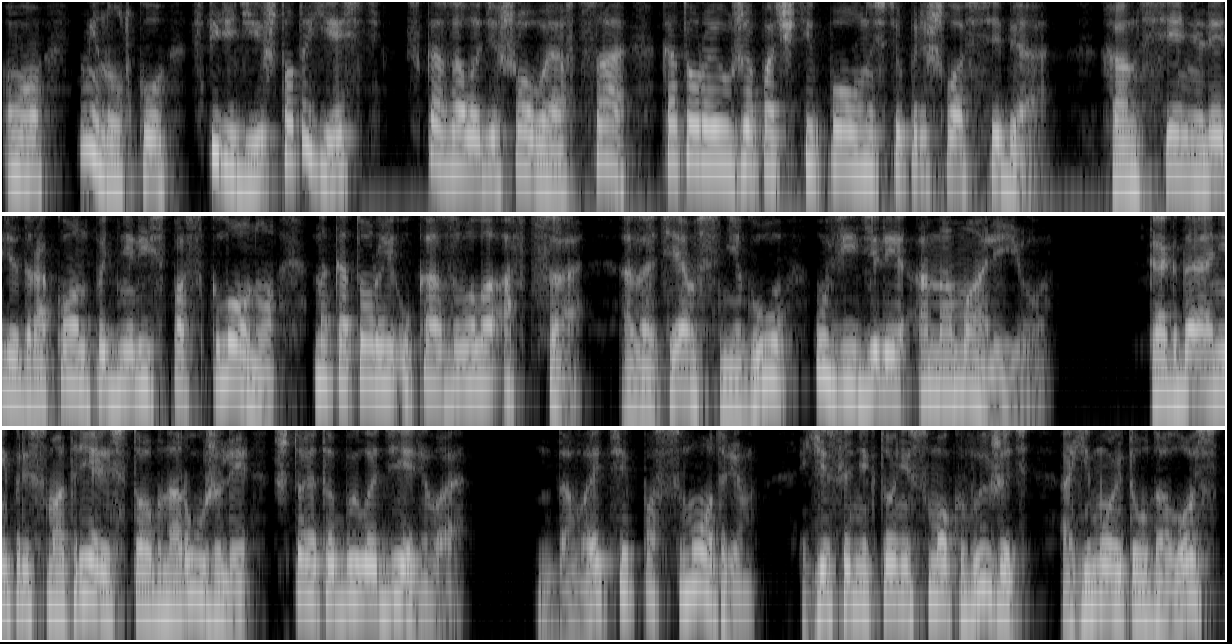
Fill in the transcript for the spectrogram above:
«О, минутку, впереди что-то есть», — сказала дешевая овца, которая уже почти полностью пришла в себя – Хан Сень и Леди Дракон поднялись по склону, на который указывала овца, а затем в снегу увидели аномалию. Когда они присмотрелись, то обнаружили, что это было дерево. «Давайте посмотрим. Если никто не смог выжить, а ему это удалось,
